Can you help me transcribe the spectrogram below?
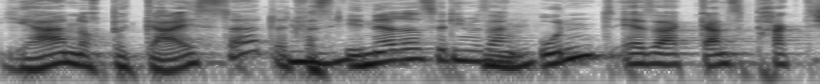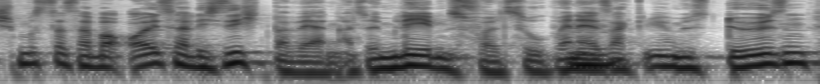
ja noch begeistert, etwas mhm. Inneres, würde ich mal sagen. Mhm. Und er sagt, ganz praktisch muss das aber äußerlich sichtbar werden, also im Lebensvollzug. Wenn er mhm. sagt, wir müssen dösen,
